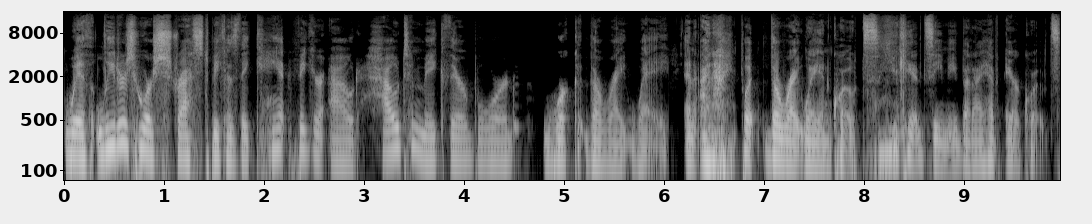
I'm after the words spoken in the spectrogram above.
with leaders who are stressed because they can't figure out how to make their board work the right way. And, and I put the right way in quotes. You can't see me, but I have air quotes.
